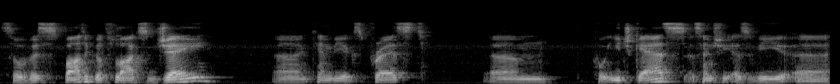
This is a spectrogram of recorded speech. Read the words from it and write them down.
So this particle flux J uh, can be expressed um, for each gas essentially as the uh,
